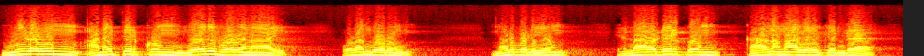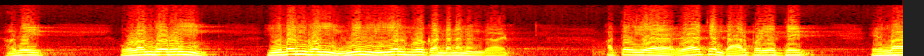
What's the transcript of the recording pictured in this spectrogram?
மீளவும் அனைத்திற்கும் ஏது போதனாய் உழந்தோறும் மறுபடியும் எல்லாவற்றிற்கும் காரணமாக இருக்கின்ற அதை உழந்தோறும் இலங்கும் மின் இயல்பு கண்டனம் என்றாய். அத்தகைய வேதத்தின் தாற்பயத்தை எல்லா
